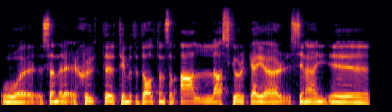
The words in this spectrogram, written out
Och sen det, skjuter Timothy Dalton som alla skurkar gör sina, eh,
